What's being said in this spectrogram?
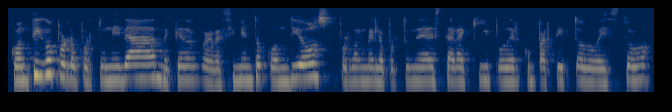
contigo por la oportunidad, me quedo con agradecimiento con Dios por darme la oportunidad de estar aquí, poder compartir todo esto.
